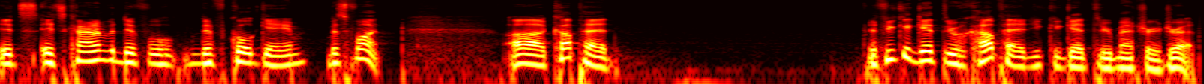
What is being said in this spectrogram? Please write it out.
It's it's kind of a difficult difficult game, but it's fun. Uh, Cuphead. If you could get through Cuphead, you could get through Metroid Dread.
